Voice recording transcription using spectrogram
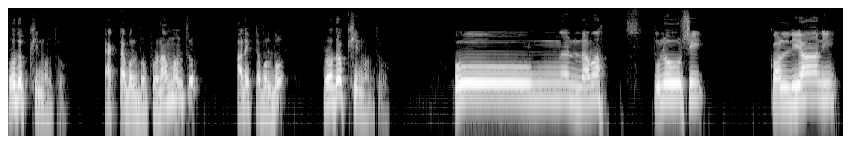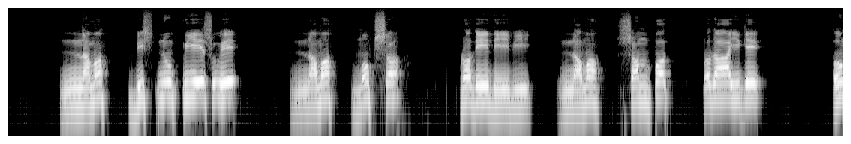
প্রদক্ষিণ মন্ত্র। একটা বলব প্রণাম মন্ত্র, আরেকটা বলব প্রদক্ষিণ মন্ত্র। ও নমঃ তুলসী কল্যাণী, নমঃ বিষ্ণুপ্রিয়ে শুভে, নমঃ মোক্ষ প্রদে দেবী, নমঃ সম্পদ প্রদায়িকে, ওং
